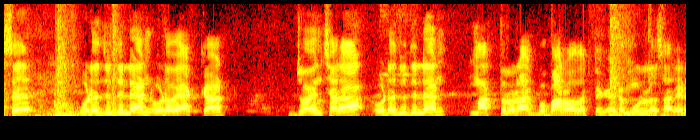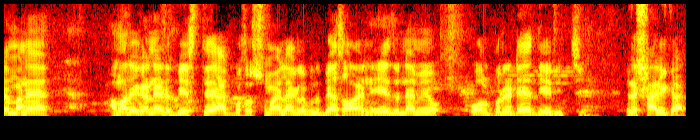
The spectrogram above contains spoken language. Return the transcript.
আছে ওটা যদি নেন ওটাও এক কাঠ। জয়েন্ট ছাড়া ওটা যদি নেন মাত্র রাখব বারো হাজার টাকা। এটা মূল্য স্যার এটা মানে আমার এখানে এটা বেচতে এক বছর সময় লাগলেও কিন্তু বেচা হয় না এই জন্য আমি অল্প রেটে দিয়ে দিচ্ছি। এটা শাড়ি কাঠ।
